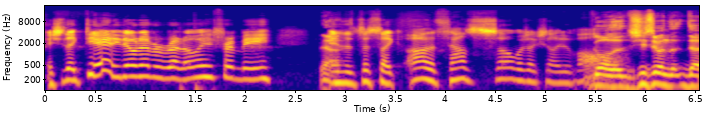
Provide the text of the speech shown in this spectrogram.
and she's like, "Danny, don't ever run away from me." Yeah. And it's just like, oh, that sounds so much like Shelley Duvall. well, she's doing the, the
